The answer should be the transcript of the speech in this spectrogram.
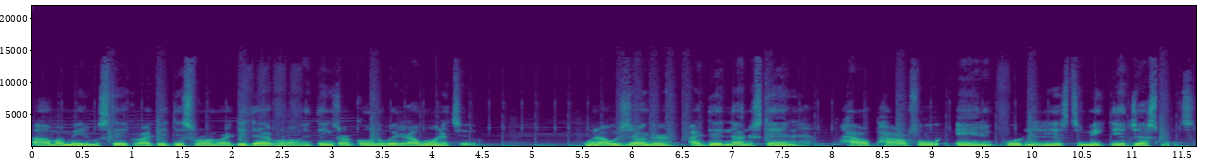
um, I made a mistake or I did this wrong or I did that wrong and things aren't going the way that I wanted to. When I was younger, I didn't understand how powerful and important it is to make the adjustments.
